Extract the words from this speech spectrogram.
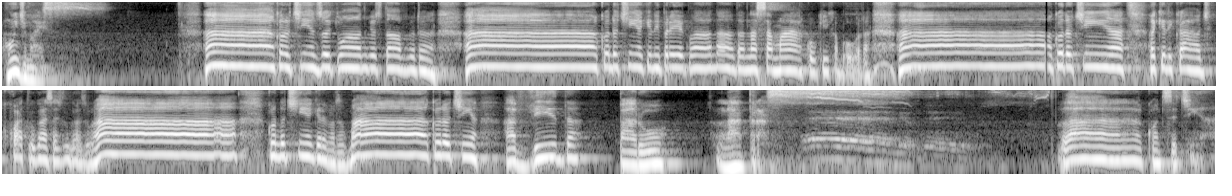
Ruim demais. Ah, quando eu tinha 18 anos, eu estava. Ah, quando eu tinha aquele emprego lá na, na, na Samarco, que acabou. Ah, quando eu tinha aquele carro de quatro lugares, sete lugares. Ah, quando eu tinha aquele. Ah, quando eu tinha. A vida parou lá atrás. Lá quando você tinha.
